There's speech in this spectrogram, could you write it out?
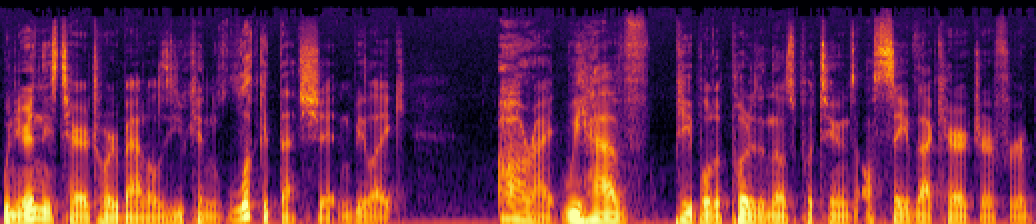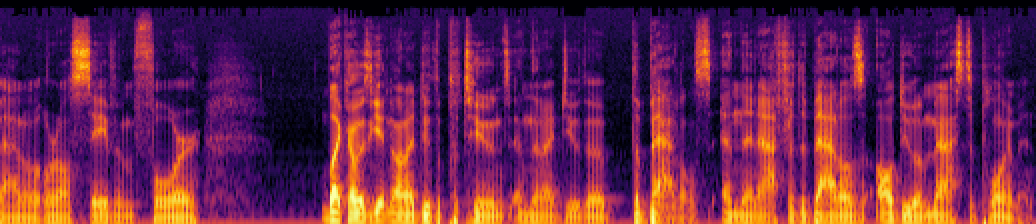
when you're in these territory battles, you can look at that shit and be like, all right, we have people to put it in those platoons. I'll save that character for a battle, or I'll save him for like I was getting on. I do the platoons, and then I do the the battles, and then after the battles, I'll do a mass deployment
